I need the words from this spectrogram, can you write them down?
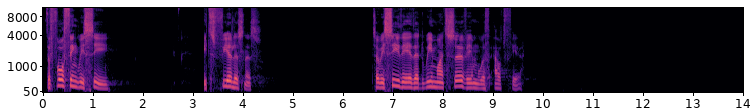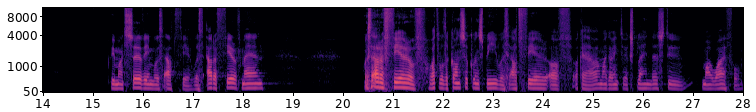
The fourth thing we see it's fearlessness. So we see there that we might serve him without fear. We might serve him without fear, without a fear of man, without a fear of what will the consequence be, without fear of, okay, how am I going to explain this to my wife or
